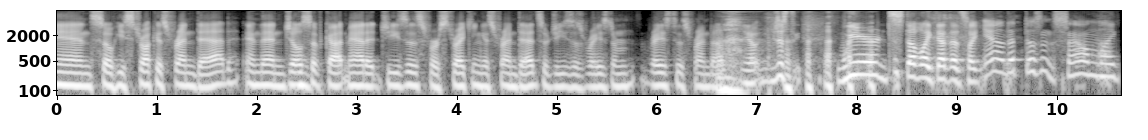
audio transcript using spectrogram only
and so he struck his friend dead. And then hmm. joseph got mad at jesus for striking his friend dead. So jesus raised him raised his friend up. You know just weird stuff like that that's like yeah that doesn't sound like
